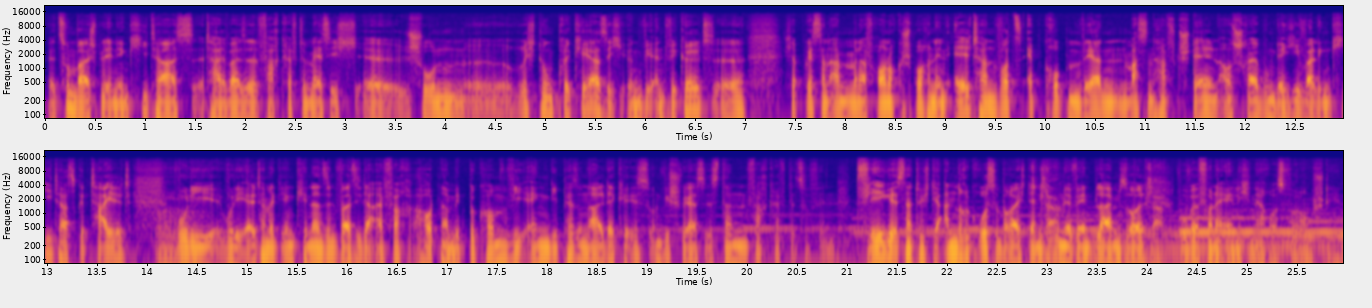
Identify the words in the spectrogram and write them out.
äh, zum Beispiel in den Kitas teilweise fachkräftemäßig äh, schon äh, Richtung prekär sich irgendwie entwickelt. Äh, ich habe gestern Abend mit meiner Frau noch gesprochen. In Eltern-WhatsApp-Gruppen werden massenhaft Stellenausschreibungen der jeweiligen Kitas geteilt, mhm. wo, die, wo die Eltern mit ihren Kindern sind, weil sie da einfach hautnah mitbekommen, wie eng die Personaldecke ist und wie schwer es ist, dann Fachkräfte zu finden. Pflege ist natürlich der andere große Bereich, der nicht Klar. unerwähnt bleiben soll, Klar. wo wir vor einer ähnlichen Herausforderung stehen.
